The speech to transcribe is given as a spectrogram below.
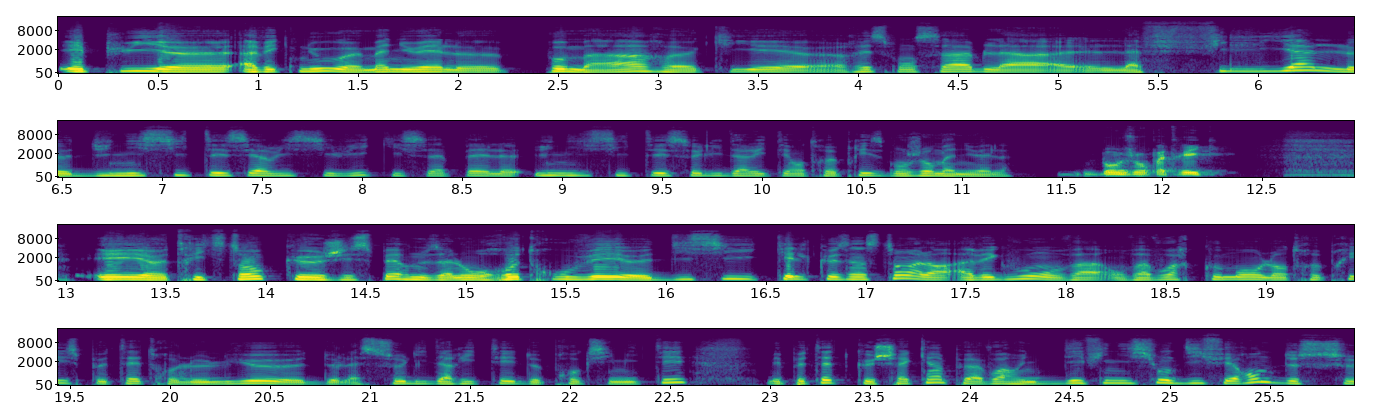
Et puis euh, avec nous euh, Manuel euh, Pomard, qui est responsable à la filiale d'Unicité Service Civique qui s'appelle Unicité Solidarité Entreprise. Bonjour Manuel. Bonjour Patrick et euh, Tristan que j'espère nous allons retrouver euh, d'ici quelques instants. Alors avec vous, on va on va voir comment l'entreprise peut être le lieu de la solidarité de proximité, mais peut-être que chacun peut avoir une définition différente de ce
